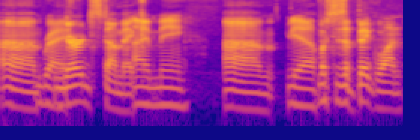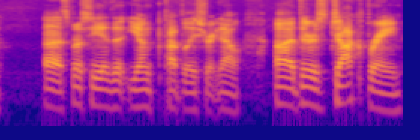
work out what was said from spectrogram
um, Right. nerd stomach, I me. Um yeah. which is a big one, uh, especially in the young population right now. Uh, there's jock brain,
